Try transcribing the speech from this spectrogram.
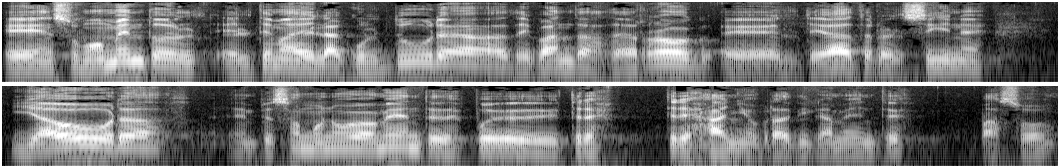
en su momento el, el tema de la cultura, de bandas de rock, el teatro, el cine, y ahora empezamos nuevamente después de tres, tres años prácticamente, pasó,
